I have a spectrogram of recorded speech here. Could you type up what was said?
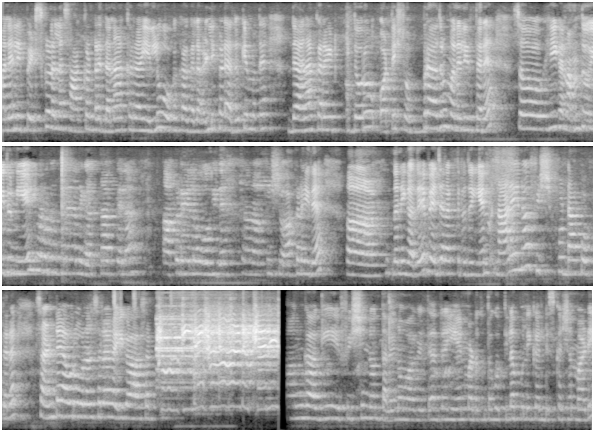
ಮನೇಲಿ ಪೆಟ್ಸ್ಗಳೆಲ್ಲ ಸಾಕೊಂಡ್ರೆ ದನ, ಕರ ಎಲ್ಲೂ ಹೋಗೋಕ್ಕಾಗಲ್ಲ. ಹಳ್ಳಿ ಕಡೆ ಅದಕ್ಕೆ ಮತ್ತು ದನ, ಕರ ಇಟ್ಟಿದ್ದವರು ಅಟ್ಲೀಸ್ಟ್ ಒಬ್ಬರಾದರೂ ಮನೇಲಿರ್ತಾರೆ. ಸೊ ಈಗ ನಮ್ಮದು ಇದನ್ನ ಏನು ಮಾಡೋದು ಅಂತಲೇ ನನಗೆ ಅರ್ಥ ಆಗ್ತಿಲ್ಲ. ಆ ಕಡೆ ಎಲ್ಲ ಹೋಗಿದೆ. ಫಿಶ್ ಆ ಕಡೆ ಇದೆ. ನನಗೆ ಅದೇ ಬೇಜಾರಾಗ್ತಿರೋದು, ಏನು ನಾಳೆ ಏನೋ ಫಿಶ್ ಫುಡ್ ಹಾಕಿ ಹೋಗ್ತಾರೆ. ಸಂಡೇ ಅವರು ಒಂದೊಂದ್ಸಲ ಈಗ ಹಂಗಾಗಿ ಫಿಶಿಂದ ಒಂದು ತಲೆನೋವಾಗೈತೆ. ಆದರೆ ಏನು ಮಾಡೋದು ಅಂತ ಗೊತ್ತಿಲ್ಲ. ಪುನಿಕಲ್ಲಿ ಡಿಸ್ಕಷನ್ ಮಾಡಿ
